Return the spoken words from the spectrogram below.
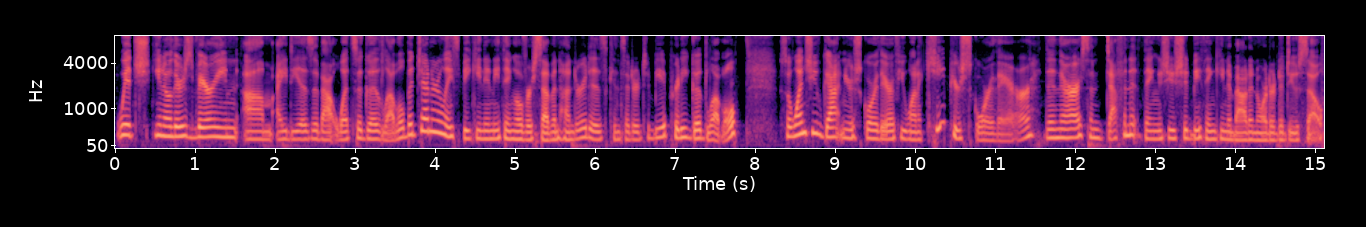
which, you know, there's varying um, ideas about what's a good level, but generally speaking, anything over 700 is considered to be a pretty good level. So, once you've gotten your score there, if you want to keep your score there, then there are some definite things you should be thinking about in order to do so.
